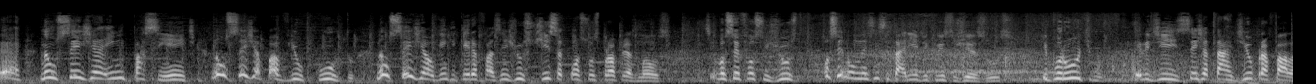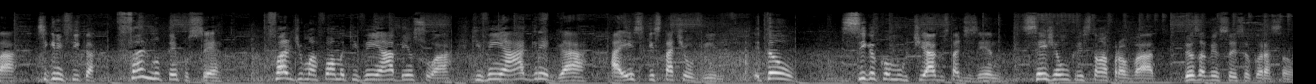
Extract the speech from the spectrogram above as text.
é não seja impaciente, não seja pavio curto, não seja alguém que queira fazer justiça com as suas próprias mãos. Se você fosse justo, você não necessitaria de Cristo Jesus. E por último, ele diz: seja tardio para falar, significa fale no tempo certo Fale de uma forma que venha abençoar, que venha agregar a esse que está te ouvindo. Então, siga como o Tiago está dizendo, seja um cristão aprovado. Deus abençoe seu coração.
